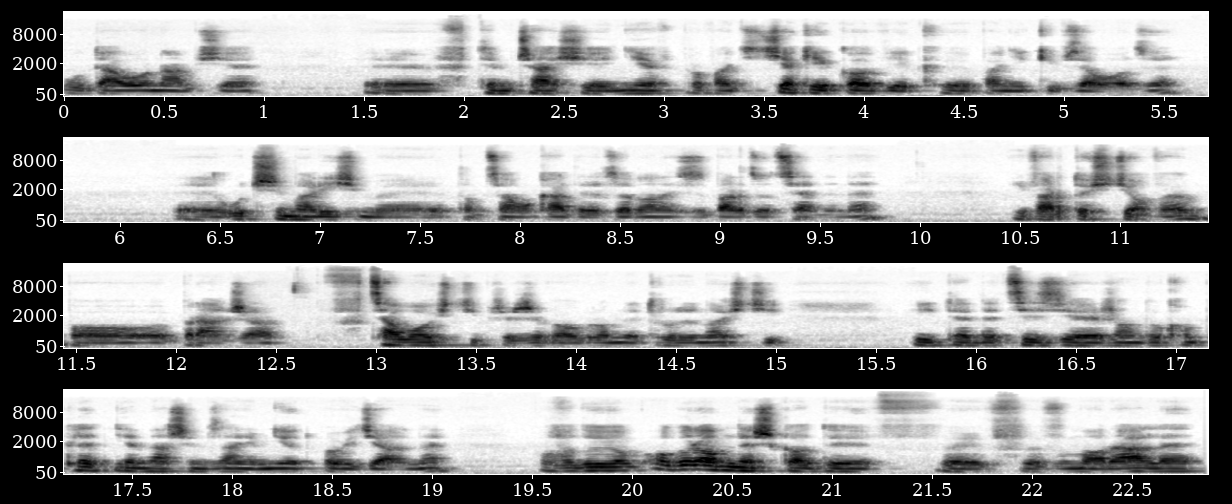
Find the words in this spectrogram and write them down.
udało nam się e, w tym czasie nie wprowadzić jakiejkolwiek paniki w załodze. E, Utrzymaliśmy tą całą kadrę, co dla nas jest bardzo cenne i wartościowe, bo branża w całości przeżywa ogromne trudności i te decyzje rządu kompletnie naszym zdaniem nieodpowiedzialne powodują ogromne szkody w, w, w morale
